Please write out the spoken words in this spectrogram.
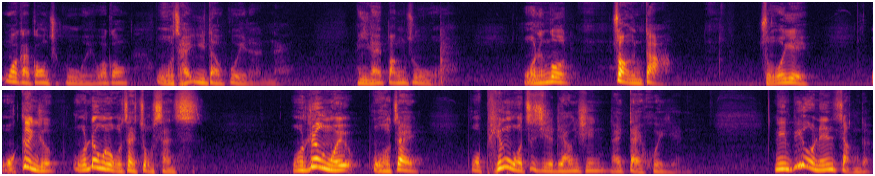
我讲一句话，我讲我才遇到贵人呢。你来帮助我，我能够壮大卓越。我更有，我认为我在做善事。我认为我在，我凭我自己的良心来带会员。你比我年长的，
